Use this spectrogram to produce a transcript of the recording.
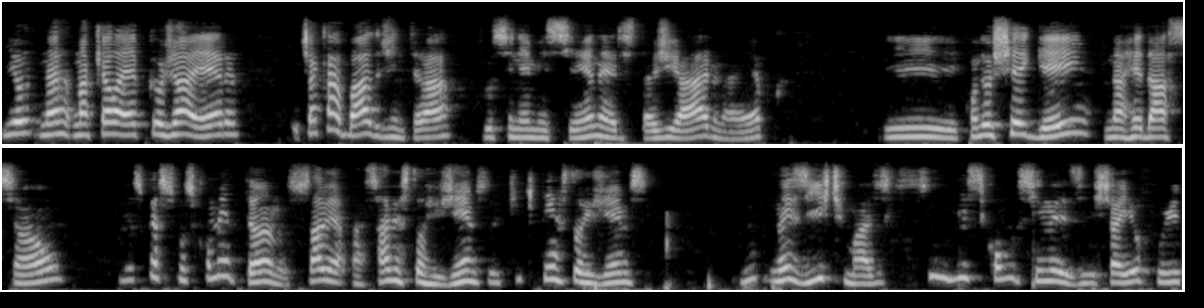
E eu, na, naquela época eu já era, eu tinha acabado de entrar para o cinema em cena, era estagiário na época. E quando eu cheguei na redação, e as pessoas comentando, sabe, sabe as torres gêmeas? O que, que tem as torres gêmeas? Não, não existe mais. Isso, como assim não existe? Aí eu fui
